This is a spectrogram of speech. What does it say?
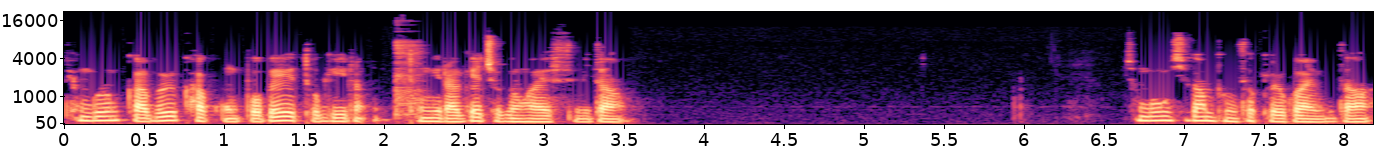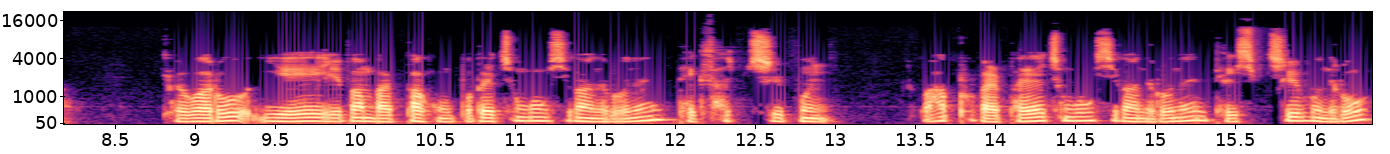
평균 값을 각 공법에 동일하게 적용하였습니다. 천공 시간 분석 결과입니다. 결과로 이외의 일반 발파 공법의 천공 시간으로는 147분, 그리고 하프 발파의 천공 시간으로는 117분으로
